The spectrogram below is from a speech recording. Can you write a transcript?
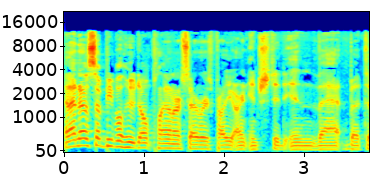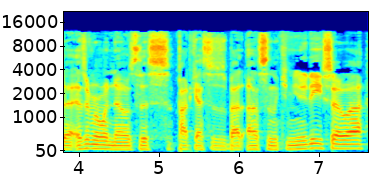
And I know some people who don't play on our servers probably aren't interested in that, but uh, as everyone knows, this podcast is about us and the community. So uh,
